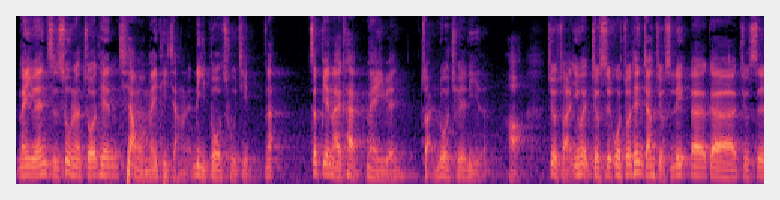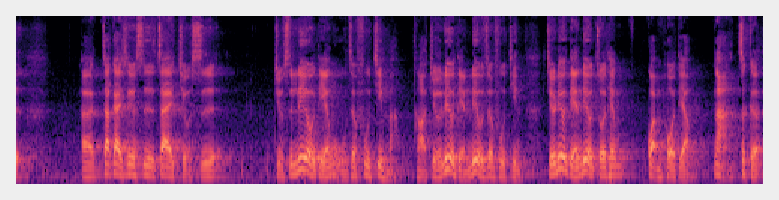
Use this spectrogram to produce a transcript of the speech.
美元指数呢，昨天像我媒体讲的利多出尽，那这边来看美元转弱确立了啊，就转，因为九十，我昨天讲九十六，呃个九十，呃大概就是在九十九十六点五这附近嘛，啊九六点六这附近，九六点六昨天灌破掉，那这个。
